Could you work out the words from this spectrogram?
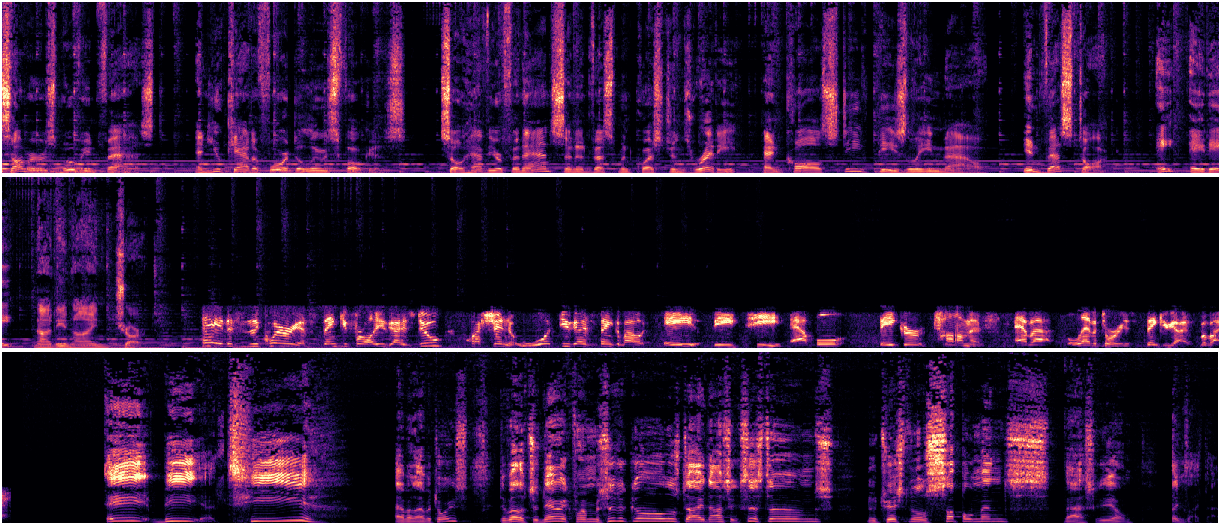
Summer's moving fast, and you can't afford to lose focus. So have your finance and investment questions ready and call Steve Peasley now. Invest Talk, 888 99 Chart. Hey, this is Aquarius. Thank you for all you guys do. Question What do you guys think about ABT, Apple Baker Thomas, Abbott Laboratories? Thank you guys. Bye bye. ABT Abbott Laboratories develops generic pharmaceuticals, diagnostic systems, nutritional supplements, vascular, you know, things like that.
